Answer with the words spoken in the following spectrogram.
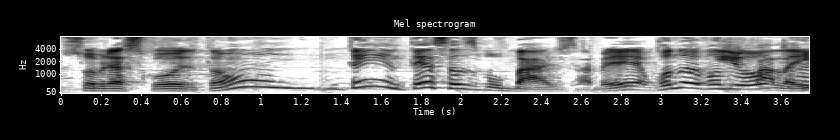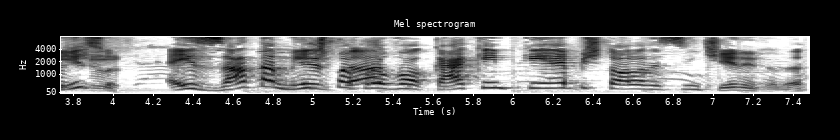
sobre as coisas. Então, não tem, tem essas bobagens, sabe? É- Quando o Evandro E outra, fala isso, Júlio? é exatamente pra Exato. provocar quem, quem é pistola nesse sentido, entendeu?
